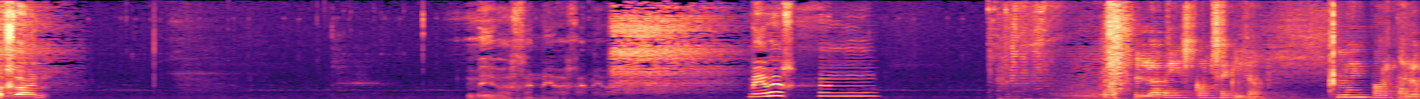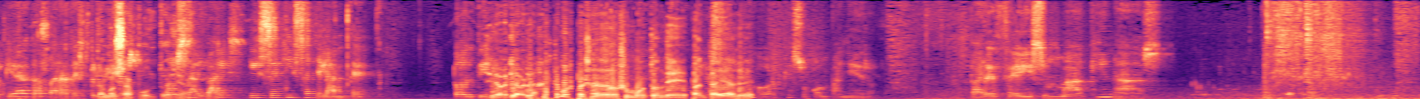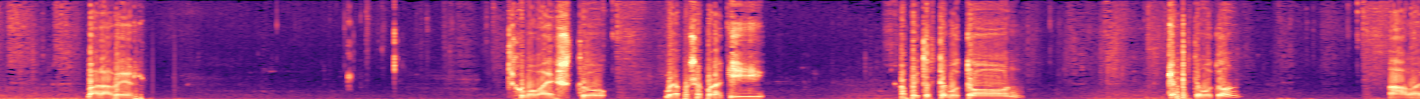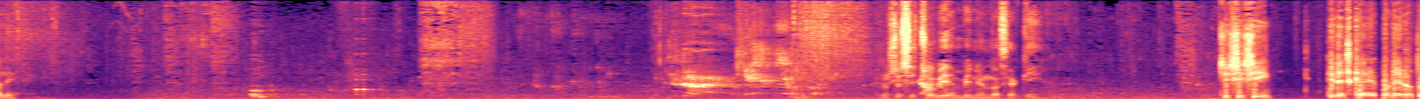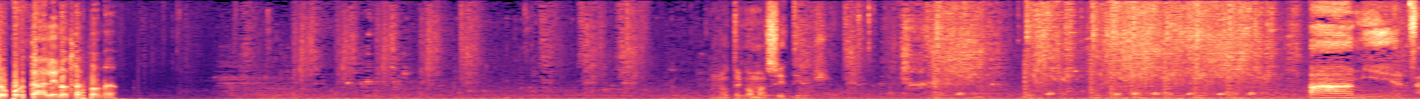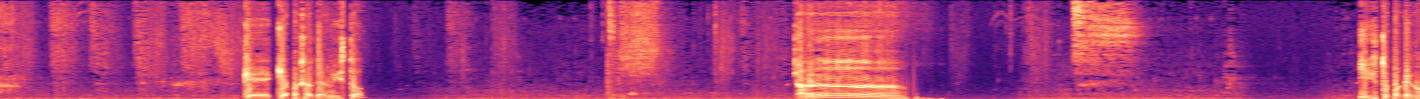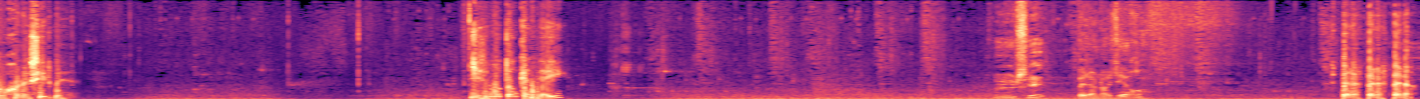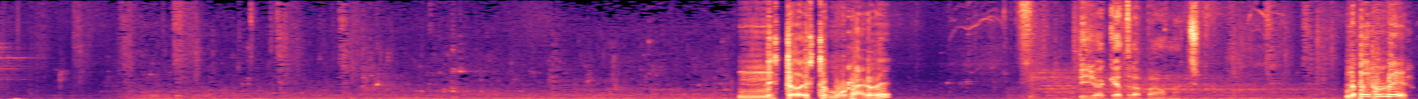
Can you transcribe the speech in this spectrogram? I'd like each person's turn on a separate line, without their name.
bajan. Me bajan, me bajan, me bajan. Me bajan.
Lo habéis conseguido. No importa lo que haga para destruiros.
Estamos a punto
os salváis y seguís adelante.
La, la verdad es que estamos pasándonos un montón de pantallas, ¿eh?
mejor que su compañero. Parecéis máquinas.
Vale, a ver. ¿Cómo va esto? Voy a pasar por aquí. Aprieto este botón. ¿Qué hace este botón? Ah, vale.
No sé si he hecho bien viniendo hacia aquí.
Sí, sí, sí. Tienes que poner otro portal en otra zona.
No tengo más sitios. Ah, mierda.
¿Qué, qué ha pasado? ¿Qué has visto? Ah. ¿Y esto para qué cojones sirve? ¿Y ese botón qué hace ahí?
No sé. Pero no llego.
Espera, espera, espera. Mm, esto, esto es muy raro, ¿eh?
Y yo aquí atrapado, macho.
¿No puedes volver?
